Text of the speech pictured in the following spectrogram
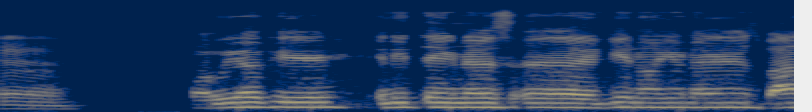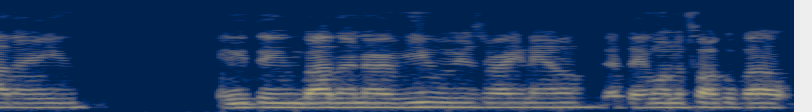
Yeah. While we up here, anything that's uh, getting on your nerves, bothering you? Anything bothering our viewers right now that they want to talk about?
